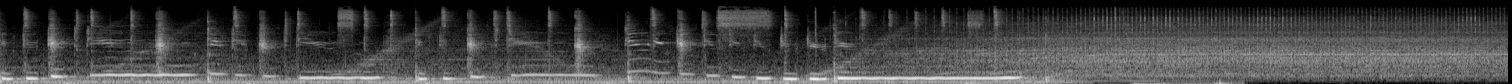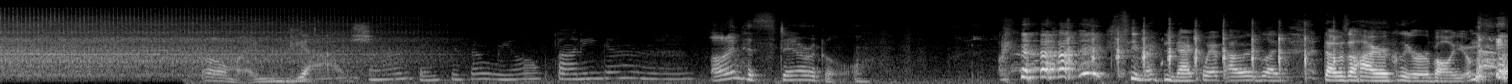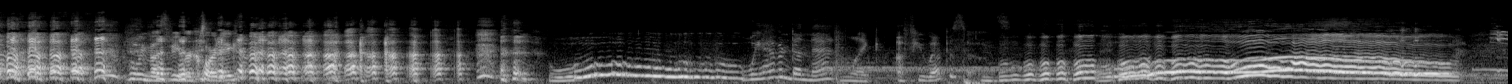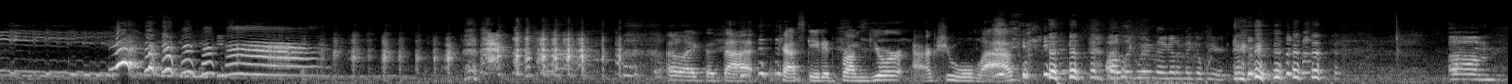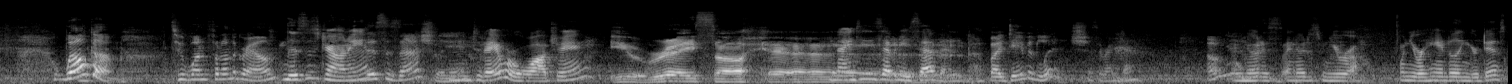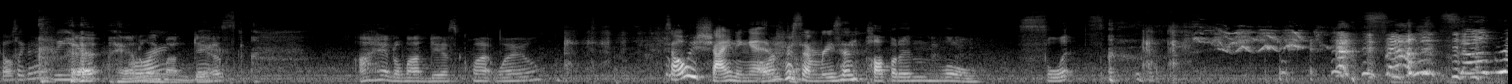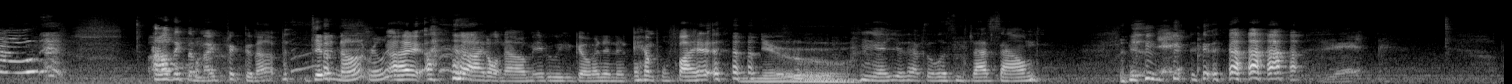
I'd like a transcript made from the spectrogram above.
Do do do do do do do do do do do do do do do do do do do. Oh my gosh. I think he's a real funny guy. I'm hysterical. See my neck whip? I was like, that was a higher, clearer volume. we must be recording. Ooh, we haven't done that in like a few episodes. I like that that cascaded from your actual laugh. I was like, wait a minute, I gotta make it weird. um, welcome to One Foot on the Ground. this is Johnny. This is Ashley. and today we're watching Eraserhead 1977. by David Lynch. Is it right there? Oh yeah. I noticed. I noticed when you were when you were handling your disc. I was like, oh, the uh, Handling my right there. disc. I handle my disc quite well. It's always shining it I like for that. some reason. Pop it in little slits. that sounded so gross. I don't think the mic picked it up. Did it not really? I I don't know. Maybe we could go in and amplify it. no. yeah, you'd have to listen to that sound.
